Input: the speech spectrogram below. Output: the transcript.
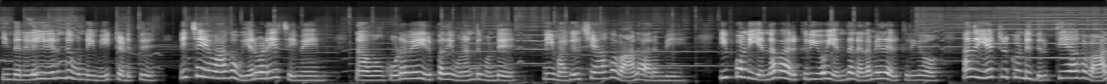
இந்த நிலையிலிருந்து உன்னை மீட்டெடுத்து நிச்சயமாக உயர்வடைய செய்வேன். நான் உன் கூடவே இருப்பதை உணர்ந்து கொண்டு நீ மகிழ்ச்சியாக வாழ ஆரம்பி. இப்போ நீ என்னவா இருக்கிறியோ எந்த நிலைமையில இருக்கிறியோ அதை ஏற்றுக்கொண்டு திருப்தியாக வாழ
